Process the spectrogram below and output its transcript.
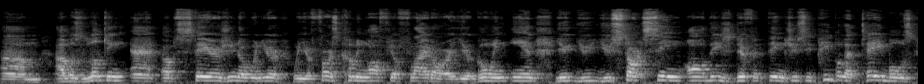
um, I was looking at upstairs. You know, when you're when you're first coming off your flight or you're going in, you you you start seeing all these different things. You see people at tables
